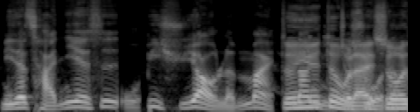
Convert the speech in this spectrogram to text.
你的产业是我必须要人脉，对，因为对我来说，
